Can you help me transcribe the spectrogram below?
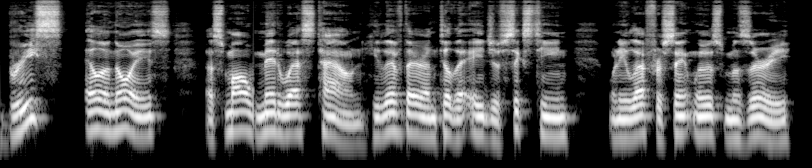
Brice, Illinois, a small Midwest town. He lived there until the age of 16 when he left for St. Louis, Missouri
